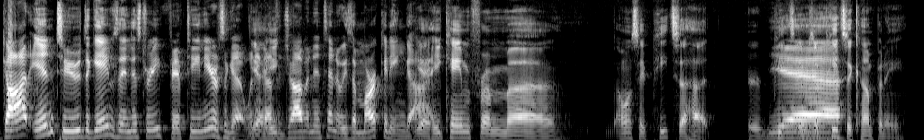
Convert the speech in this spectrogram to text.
got into the games industry 15 years ago when Yeah, he got he- the job at Nintendo. He's a marketing guy. yeah. He came from uh, I want to say Pizza Hut or pizza, it was a pizza company.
